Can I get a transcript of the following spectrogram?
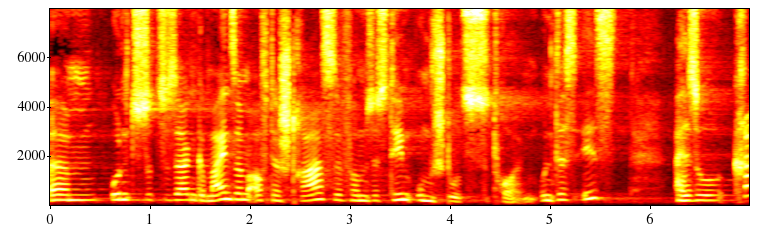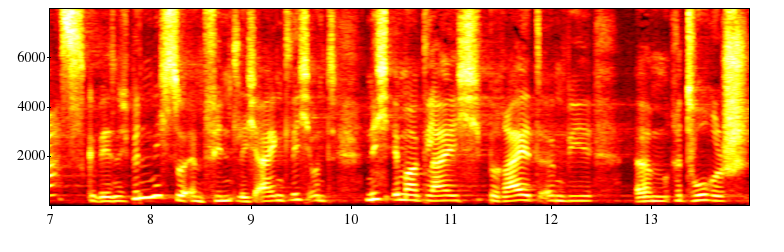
ähm, und sozusagen gemeinsam auf der Straße vom Systemumsturz zu träumen. Und das ist also krass gewesen. Ich bin nicht so empfindlich eigentlich und nicht immer gleich bereit, irgendwie ähm, rhetorisch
